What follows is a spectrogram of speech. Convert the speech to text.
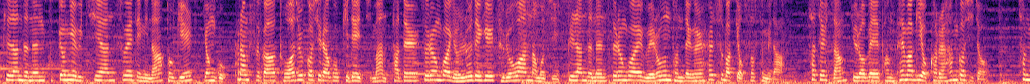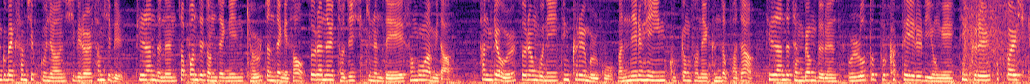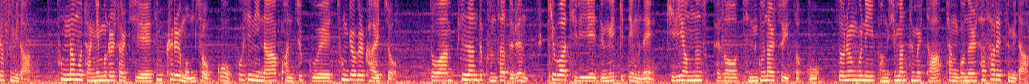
핀란드는 국경에 위치한 스웨덴이나 독일, 영국, 프랑스가 도와줄 것이라고 기대했지만 다들 소련과 연루되길 두려워한 나머지 핀란드는 소련과의 외로운 전쟁을 할 수밖에 없었습니다. 사실상 유럽의 방패막이 역할을 한 것이죠. 1939년 11월 30일 핀란드는 첫 번째 전쟁인 겨울전쟁에서 소련을 저지시키는 데에 성공합니다. 한겨울 소련군이 탱크를 몰고 만네르헤임 국경선에 근접하자 핀란드 장병들은 몰로토프 칵테일을 이용해 탱크를 폭발시켰습니다. 통나무 장애물을 설치해 탱크를 멈추었고 포신이나 관측구에 총격을 가했죠. 또한 핀란드 군사들은 스키와 지리에 능했기 때문에 길이 없는 숲에서 진군할 수 있었고 소련군이 방심한 틈을 타 장군을 사살했습니다.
